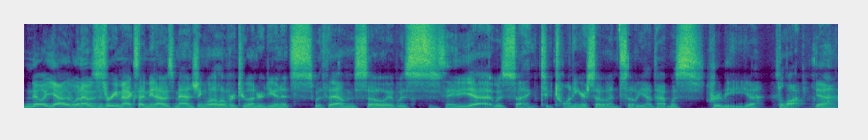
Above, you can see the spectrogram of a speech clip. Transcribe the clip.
no, yeah. When I was with Remax, I mean, I was managing well over 200 units with them. So it was, yeah, it was, I think, 220 or so. And so, yeah, that was pretty, uh, a lot. Yeah.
